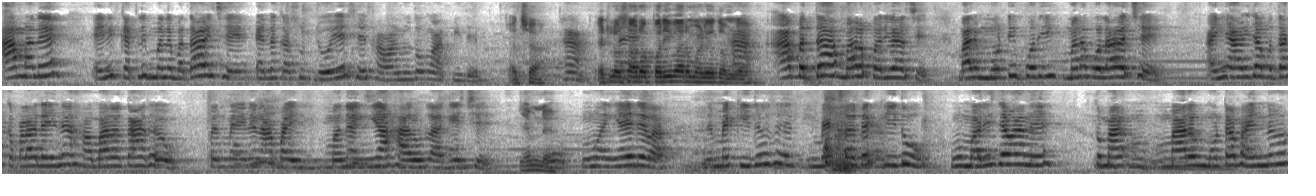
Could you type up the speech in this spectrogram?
આ મને એની તકલીફ મને બતાવે છે એને કશું જોઈએ છે ખાવાનું તો હું આપી દે. અચ્છા. હા. એટલો સારો પરિવાર મળ્યો તમને. આ બધા મારો પરિવાર છે. મારી મોટી પોરી મને બોલાવે છે. અહીંયા આવી જા બધા કપડાં લઈને અમારા ત્યાં રહ્યો પણ મેં એને ના પાડી. મને અહીંયા સારું લાગે છે. એમને હું- અહીંયા રહેવા ને મેં કીધું છે મેં સરને કીધું હું મરી જવા ને તો મારો મોટા ભાઈનો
